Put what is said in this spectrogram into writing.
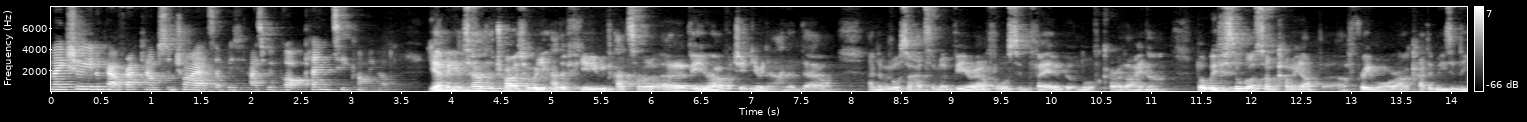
make sure you look out for our camps and tryouts as we've got plenty coming up. Yeah, I mean, in terms of tryouts, we've already had a few. We've had some at uh, VRL Virginia and Annandale, and then we've also had some at VRL Force in Fayetteville, North Carolina. But we've still got some coming up. Uh, three more academies in the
